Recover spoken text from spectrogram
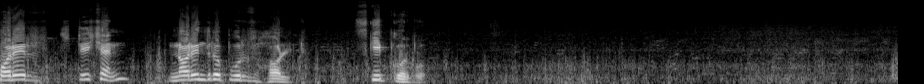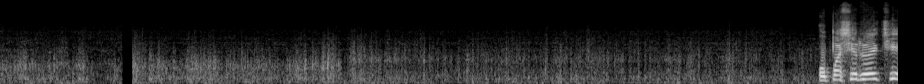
পরের স্টেশন নরেন্দ্রপুর হল্ট। স্কিপ করব। ওপাশে রয়েছে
